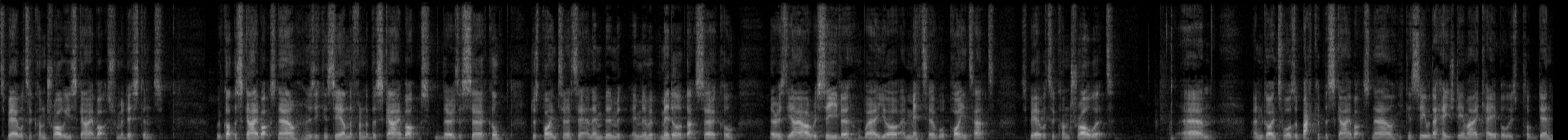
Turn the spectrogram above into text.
to be able to control your skybox from a distance. We've got the skybox now and as you can see on the front of the skybox there is a circle just pointing at it and in, in the middle of that circle there is the IR receiver where your emitter will point at to be able to control it. Um, and going towards the back of the skybox now, you can see where the HDMI cable is plugged in.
